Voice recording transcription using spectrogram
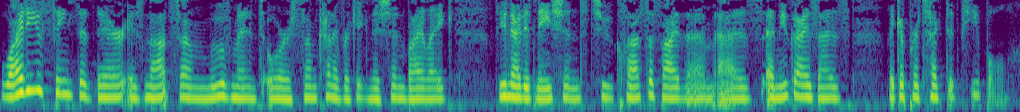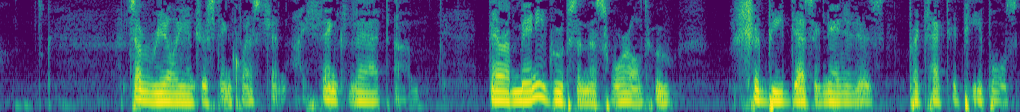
Why do you think that there is not some movement or some kind of recognition by like the United Nations to classify them as and you guys as like a protected people? It's a really interesting question. I think that um, there are many groups in this world who should be designated as protected peoples,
